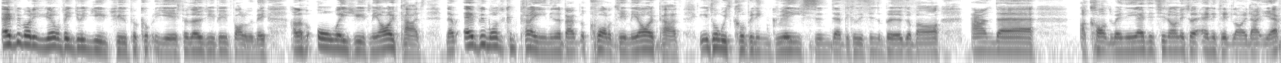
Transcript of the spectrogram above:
Everybody, you know, I've been doing YouTube for a couple of years. For those of you who've been following me, and I've always used my iPad. Now everyone's complaining about the quality of my iPad. It's always covered in grease, and uh, because it's in the burger bar, and uh, I can't do any editing on it or anything like that yet.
